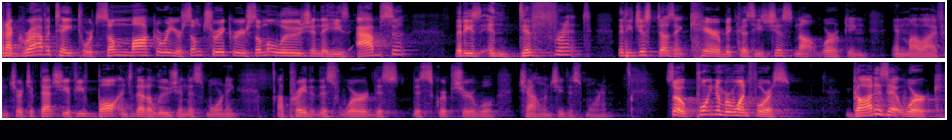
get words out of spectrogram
And I gravitate towards some mockery or some trickery or some illusion that He's absent, that He's indifferent, that He just doesn't care because He's just not working in my life. And, church, if that's you, if you've bought into that illusion this morning, I pray that this word, this, this scripture will challenge you this morning. So, point number one for us God is at work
